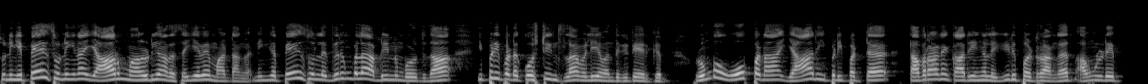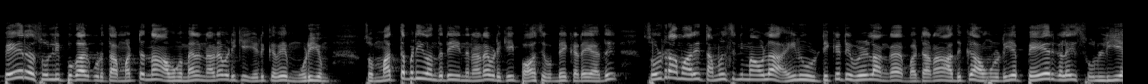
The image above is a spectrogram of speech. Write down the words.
ஸோ நீங்கள் பேர் சொன்னீங்கன்னா யாரும் மறுபடியும் அதை செய்யவே மாட்டாங்க. நீங்கள் பேர் சொல்ல விரும்பலை அப்படின்னும் பொழுது தான் இப்படிப்பட்ட கொஸ்டின்ஸ்லாம் வெளியே வந்துக்கிட்டே இருக்கு. ரொம்ப ஓப்பனாக யார் இப்படிப்பட்ட தவறான காரியங்களில் ஈடுபடுறாங்க அவங்களுடைய பேரை சொல்லி புகார் கொடுத்தா மட்டும்தான் அவங்க மேலே நடவடிக்கை எடுக்கவே முடியும். ஸோ மற்றபடி வந்துட்டு இந்த நடவடிக்கை பாசிபிளே கிடையாது. சொல்கிற மாதிரி தமிழ் சினிமாவில் ஐநூறு டிக்கெட் விழலாங்க பட் ஆனால் அதுக்கு அவங்களுடைய பெயர்களை சொல்லியே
